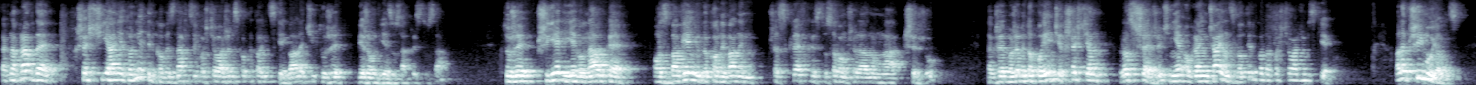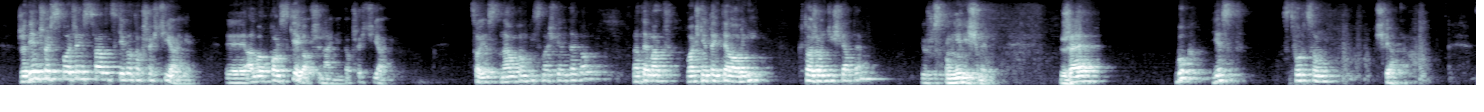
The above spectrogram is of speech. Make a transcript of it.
Tak naprawdę chrześcijanie to nie tylko wyznawcy Kościoła rzymskokatolickiego, ale ci, którzy wierzą w Jezusa Chrystusa, którzy przyjęli Jego naukę o zbawieniu dokonywanym przez krew Chrystusową przelaną na krzyżu. Także możemy to pojęcie chrześcijan rozszerzyć, nie ograniczając go tylko do Kościoła rzymskiego, ale przyjmując, że większość społeczeństwa ludzkiego to chrześcijanie, y, albo polskiego przynajmniej to chrześcijanie. Co jest nauką Pisma Świętego na temat właśnie tej teorii, kto rządzi światem? Już wspomnieliśmy, że Bóg jest stwórcą świata.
